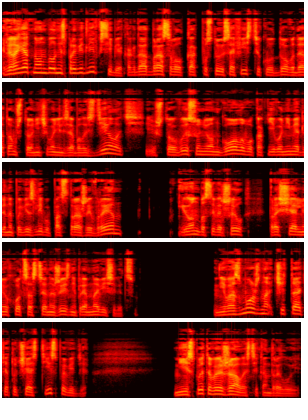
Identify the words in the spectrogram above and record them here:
Вероятно, он был несправедлив к себе, когда отбрасывал как пустую софистику доводы о том, что ничего нельзя было сделать, и что высуни он голову, как его немедленно повезли бы под стражей в Рен, и он бы совершил прощальный уход со сцены жизни прямо на виселицу. Невозможно читать эту часть исповеди, не испытывая жалости к Андре Луи.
